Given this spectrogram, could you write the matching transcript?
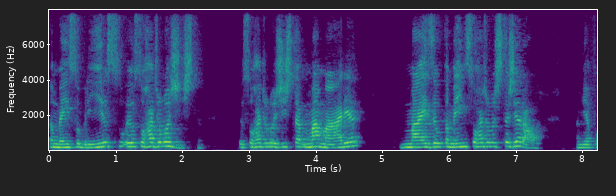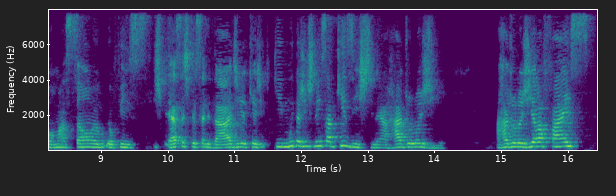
também sobre isso. Eu sou radiologista. Eu sou radiologista mamária, mas eu também sou radiologista geral. A minha formação, eu, eu fiz essa especialidade que, gente, que, muita gente nem sabe que existe, né? A radiologia. A radiologia, ela faz,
